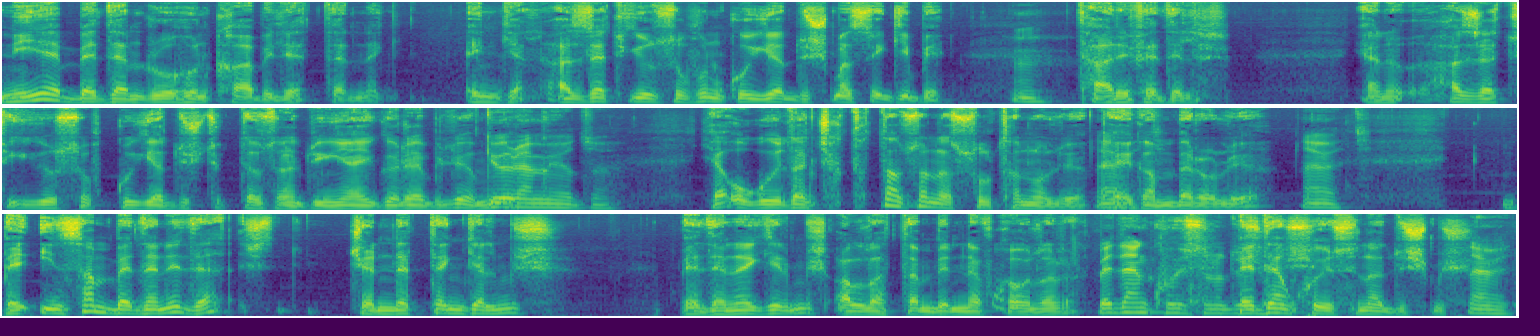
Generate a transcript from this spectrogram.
niye beden ruhun kabiliyetlerine engel? Hazreti Yusuf'un kuyuya düşmesi gibi tarif edilir. Yani Hazreti Yusuf kuyuya düştükten sonra dünyayı görebiliyor mu? Yok. Ya o kuyudan çıktıktan sonra sultan oluyor, Evet. peygamber oluyor. Evet. Be, insan bedeni de işte cennetten gelmiş, bedene girmiş Allah'tan bir nefka olarak. Beden kuyusunu düşmüş. Beden kuyusuna düşmüş. Evet.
